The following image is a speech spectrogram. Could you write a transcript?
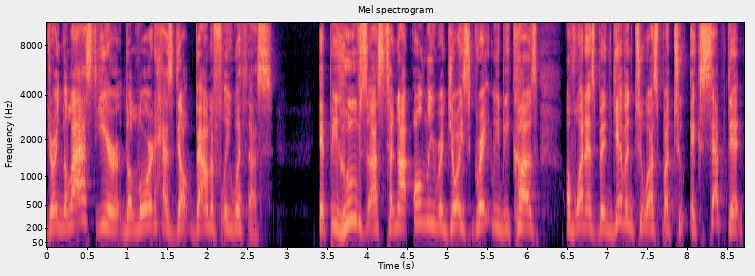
During the last year, the Lord has dealt bountifully with us. It behooves us to not only rejoice greatly because of what has been given to us, but to accept it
